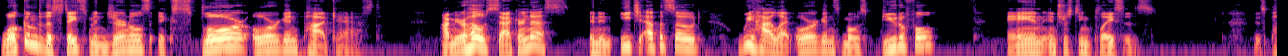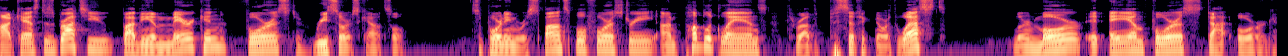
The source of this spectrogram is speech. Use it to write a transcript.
Welcome to the Statesman Journal's Explore Oregon podcast. I'm your host, Zach Urness, and in each episode, we highlight Oregon's most beautiful and interesting places. This podcast is brought to you by the American Forest Resource Council, supporting responsible forestry on public lands throughout the Pacific Northwest. Learn more at amforest.org.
